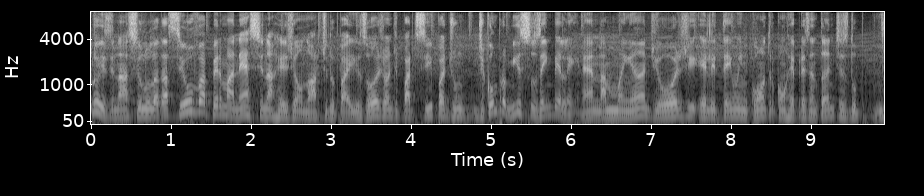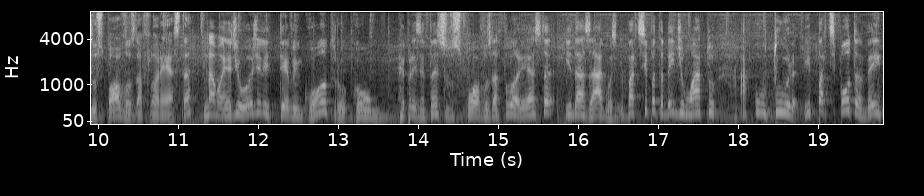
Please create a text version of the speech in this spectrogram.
Luiz Inácio Lula da Silva permanece na região norte do país hoje, onde participa de, um, de compromissos em Belém. Né? Na manhã de hoje, ele tem um encontro com representantes do- dos povos da floresta. Na manhã de hoje, ele teve um encontro com representantes dos povos da floresta e das águas e participa também de um ato à cultura e participou também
